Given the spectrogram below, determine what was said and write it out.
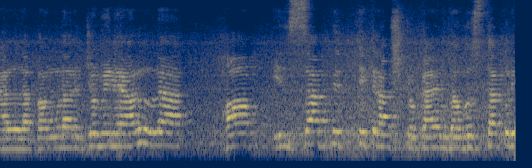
আল্লাহ বাংলার জমিনে আল্লাহ হক, ইনসাফ ভিত্তিক রাষ্ট্র কায়েম ব্যবস্থা করি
